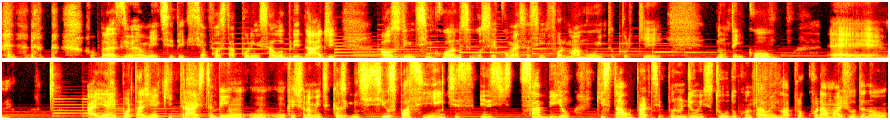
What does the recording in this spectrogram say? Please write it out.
o Brasil realmente você tem que se apostar por insalubridade aos 25 anos se você começa a se informar muito, porque não tem como. É, Aí a reportagem aqui traz também um, um, um, questionamento que é o seguinte: se os pacientes eles sabiam que estavam participando de um estudo quando estavam indo lá procurar uma ajuda no,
